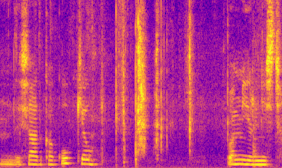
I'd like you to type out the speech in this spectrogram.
Десятка кубків. Помірність.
